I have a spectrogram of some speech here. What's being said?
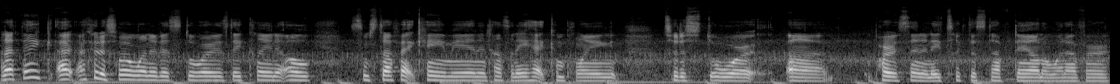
and I think I, I could have sworn one of the stores they claimed it. Oh, some stuff that came in and Thompson they had complained to the store uh, person and they took the stuff down or whatever.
